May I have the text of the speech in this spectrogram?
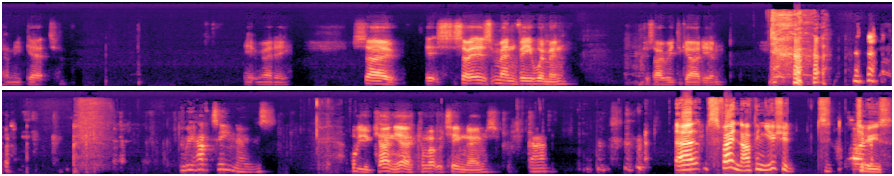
let me get it ready. So it's so it is men v women because I read the Guardian. Do we have team names? Oh, you can, yeah. Come up with team names. Dan? uh, Sven, I think you should s- choose.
